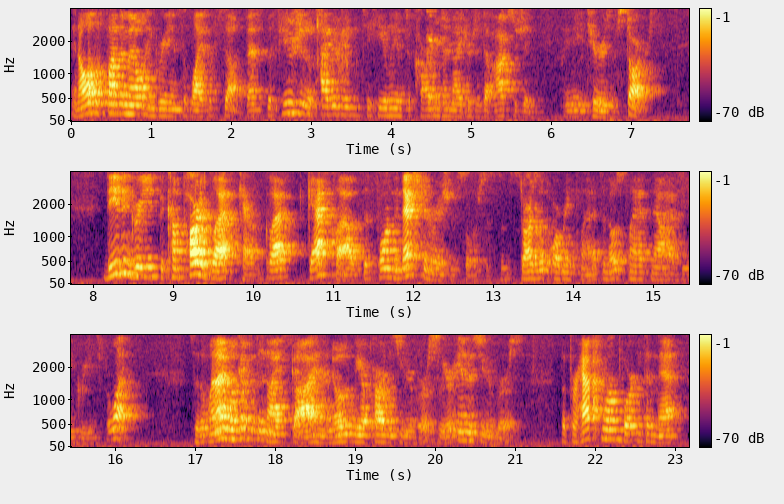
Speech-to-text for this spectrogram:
and all the fundamental ingredients of life itself. That's the fusion of hydrogen to helium to carbon to nitrogen to oxygen in the interiors of stars. These ingredients become part of glass, glass, gas clouds that form the next generation of solar systems, stars with orbiting planets, and those planets now have the ingredients for life. So that when I look up at the night sky and I know that we are part of this universe, we are in this universe, but perhaps more important than that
